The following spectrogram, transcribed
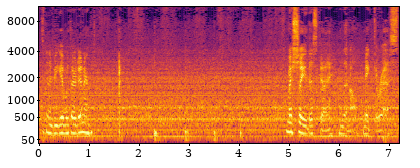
It's gonna be good with our dinner. I'm gonna show you this guy and then I'll make the rest.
